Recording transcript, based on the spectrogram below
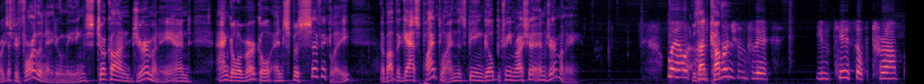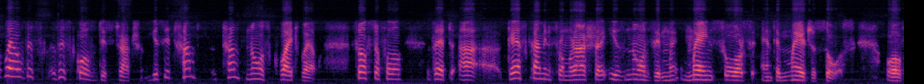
or just before the NATO meetings, took on Germany and Angela Merkel, and specifically about the gas pipeline that's being built between Russia and Germany. Well, was that covered? in case of Trump, well, this this caused destruction. You see, Trump Trump knows quite well. First of all, that uh, gas coming from Russia is not the ma- main source and a major source of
